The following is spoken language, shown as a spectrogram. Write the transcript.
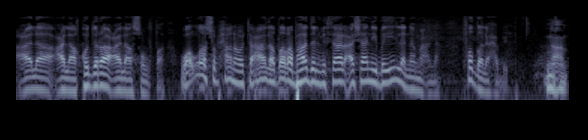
على على قدرة على سلطة. والله سبحانه وتعالى ضرب هذا المثال عشان يبين لنا معنى. تفضل يا حبيب. نعم.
